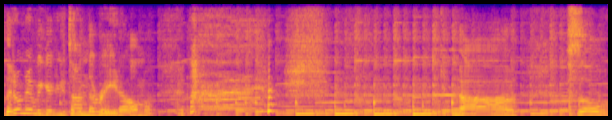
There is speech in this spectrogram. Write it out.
they don't even give you time to read them. uh, so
